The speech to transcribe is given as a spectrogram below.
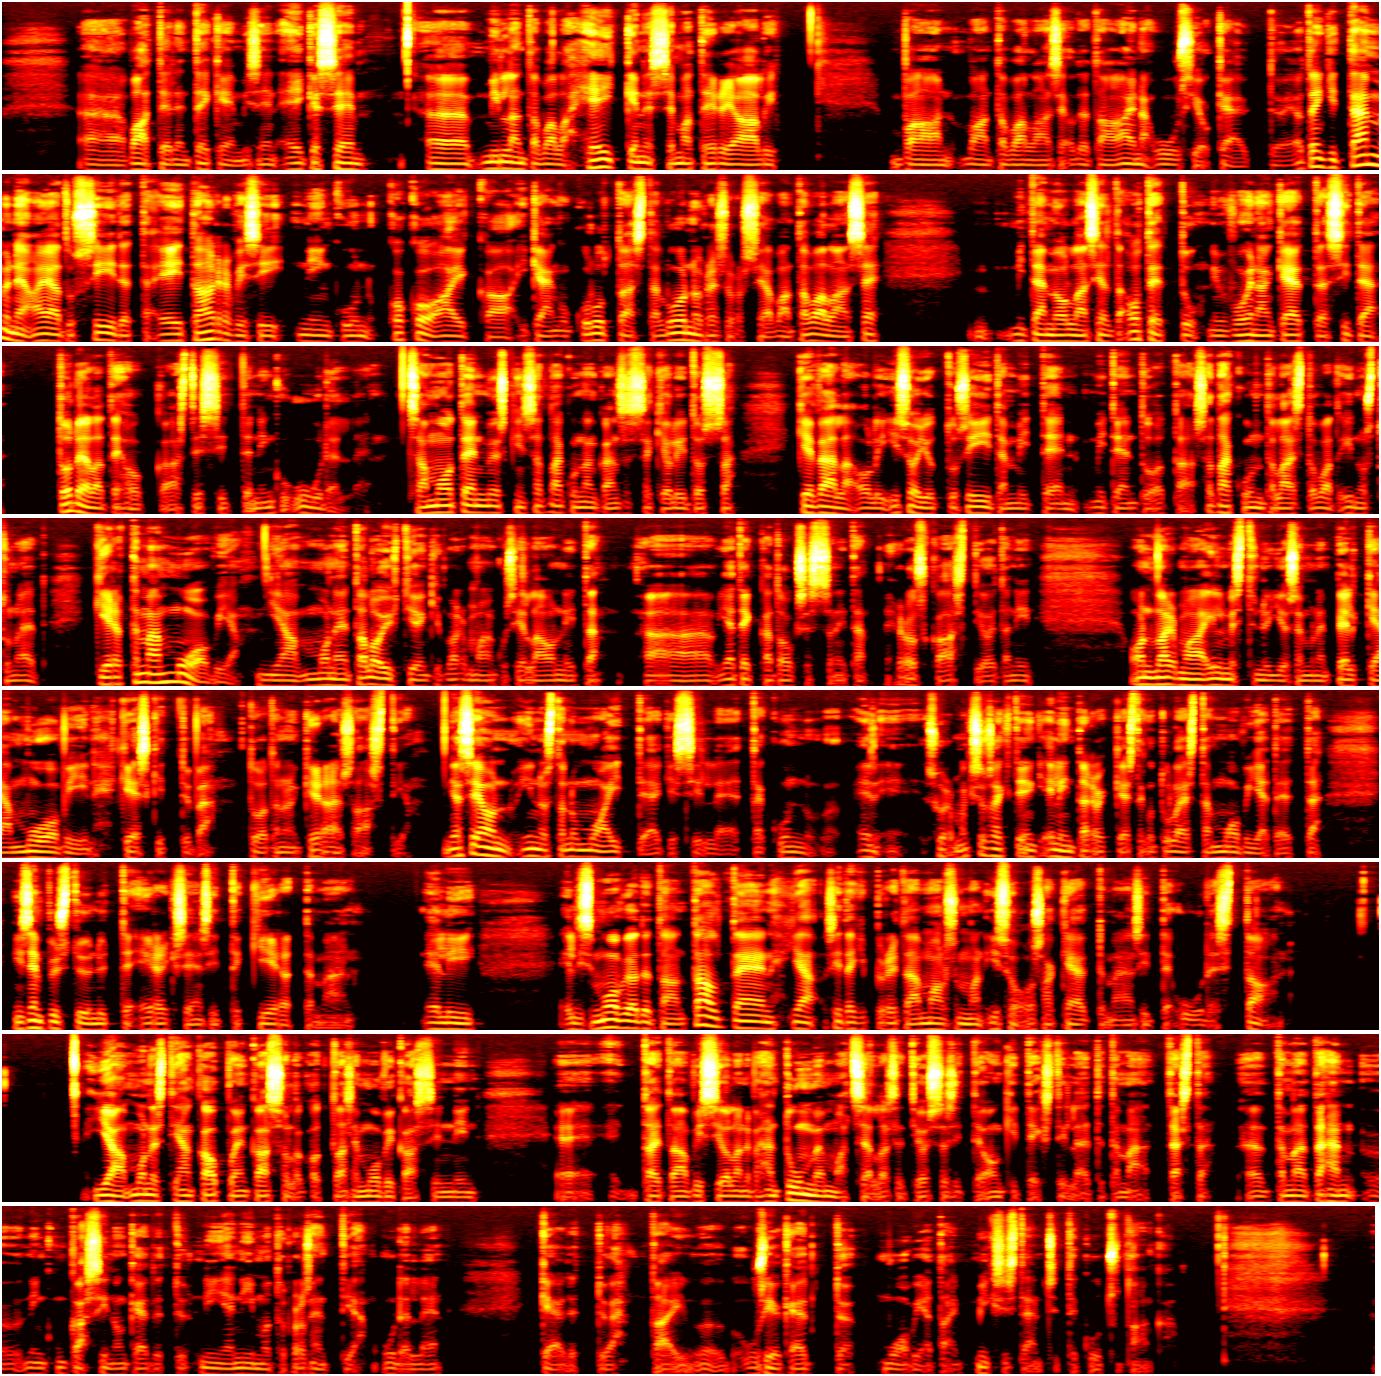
ää, vaatteiden tekemiseen, eikä se ää, millään tavalla heikkene se materiaali, vaan, vaan tavallaan se otetaan aina uusio käyttöön. Jotenkin tämmöinen ajatus siitä, että ei tarvisi niin kuin koko aikaa ikään kuin kuluttaa sitä luonnonresursseja, vaan tavallaan se, mitä me ollaan sieltä otettu, niin me voidaan käyttää sitä todella tehokkaasti sitten niin kuin uudelleen. Samoin myöskin Satakunnan kansassakin oli tuossa keväällä oli iso juttu siitä, miten, miten tuota, satakuntalaiset ovat innostuneet kierrättämään muovia. Ja monen taloyhtiönkin varmaan, kun siellä on niitä ää, jätekatoksessa niitä roskaastioita, niin on varmaan ilmestynyt jo semmoinen pelkkään muoviin keskittyvä tuotannon keräysastia. Ja se on innostanut mua itseäkin silleen, että kun suurimmaksi osaksi tietenkin elintarvikkeista, kun tulee sitä muovijätettä, niin sen pystyy nyt erikseen sitten kierrättämään. Eli, eli se muovi otetaan talteen ja sitäkin pyritään mahdollisimman iso osa käyttämään sitten uudestaan. Ja monestihan kauppojen kassolla, kun ottaa sen muovikassin, niin taitaa vissi olla ne vähän tummemmat sellaiset, joissa sitten onkin tekstillä, että tämä, tästä, tämä, tähän niin kuin kassiin on käytetty niin ja niin monta prosenttia uudelleen käytettyä tai uusia käyttömuovia tai miksi sitä nyt sitten kutsutaankaan.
